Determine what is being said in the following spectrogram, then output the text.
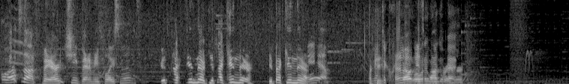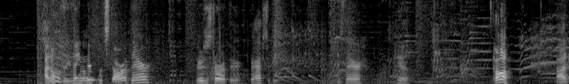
Well, that's not fair. Cheap enemy placement. Get back in there! Get back in there! Get back in I there! am. I Okay. got the crown. No, Why it's would I gone want back? forever. I don't think well- there's a star up there. There's a star up there. There has to be. Is there? Yeah. Oh! I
